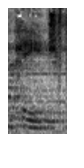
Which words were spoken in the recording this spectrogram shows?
Rampage.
